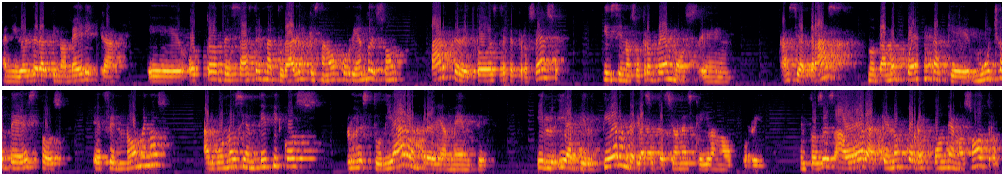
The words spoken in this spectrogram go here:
a nivel de Latinoamérica, eh, otros desastres naturales que están ocurriendo y son parte de todo este proceso. Y si nosotros vemos eh, hacia atrás, nos damos cuenta que muchos de estos eh, fenómenos, algunos científicos los estudiaron previamente y, y advirtieron de las situaciones que iban a ocurrir. Entonces, ahora, ¿qué nos corresponde a nosotros?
